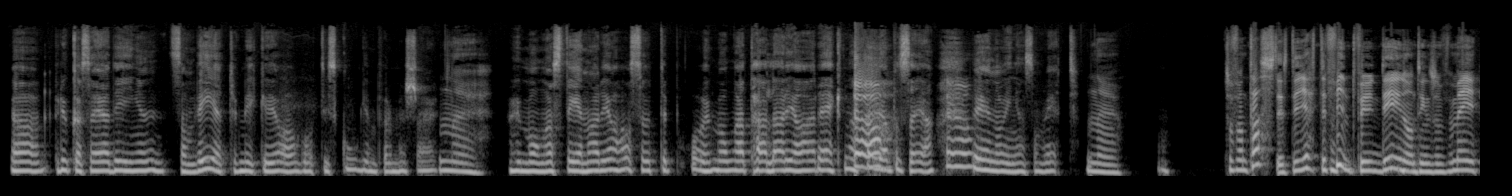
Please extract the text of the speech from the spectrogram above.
Jag brukar säga att det är ingen som vet hur mycket jag har gått i skogen för mig själv. Nej. Hur många stenar jag har suttit på, hur många tallar jag har räknat, ja. jag på säga. Ja. Det är nog ingen som vet. Nej. Så fantastiskt, det är jättefint. För det är någonting som för mig,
